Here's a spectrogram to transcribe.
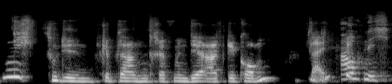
nicht zu den geplanten Treffen in der Art gekommen. Nein. Auch nicht.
